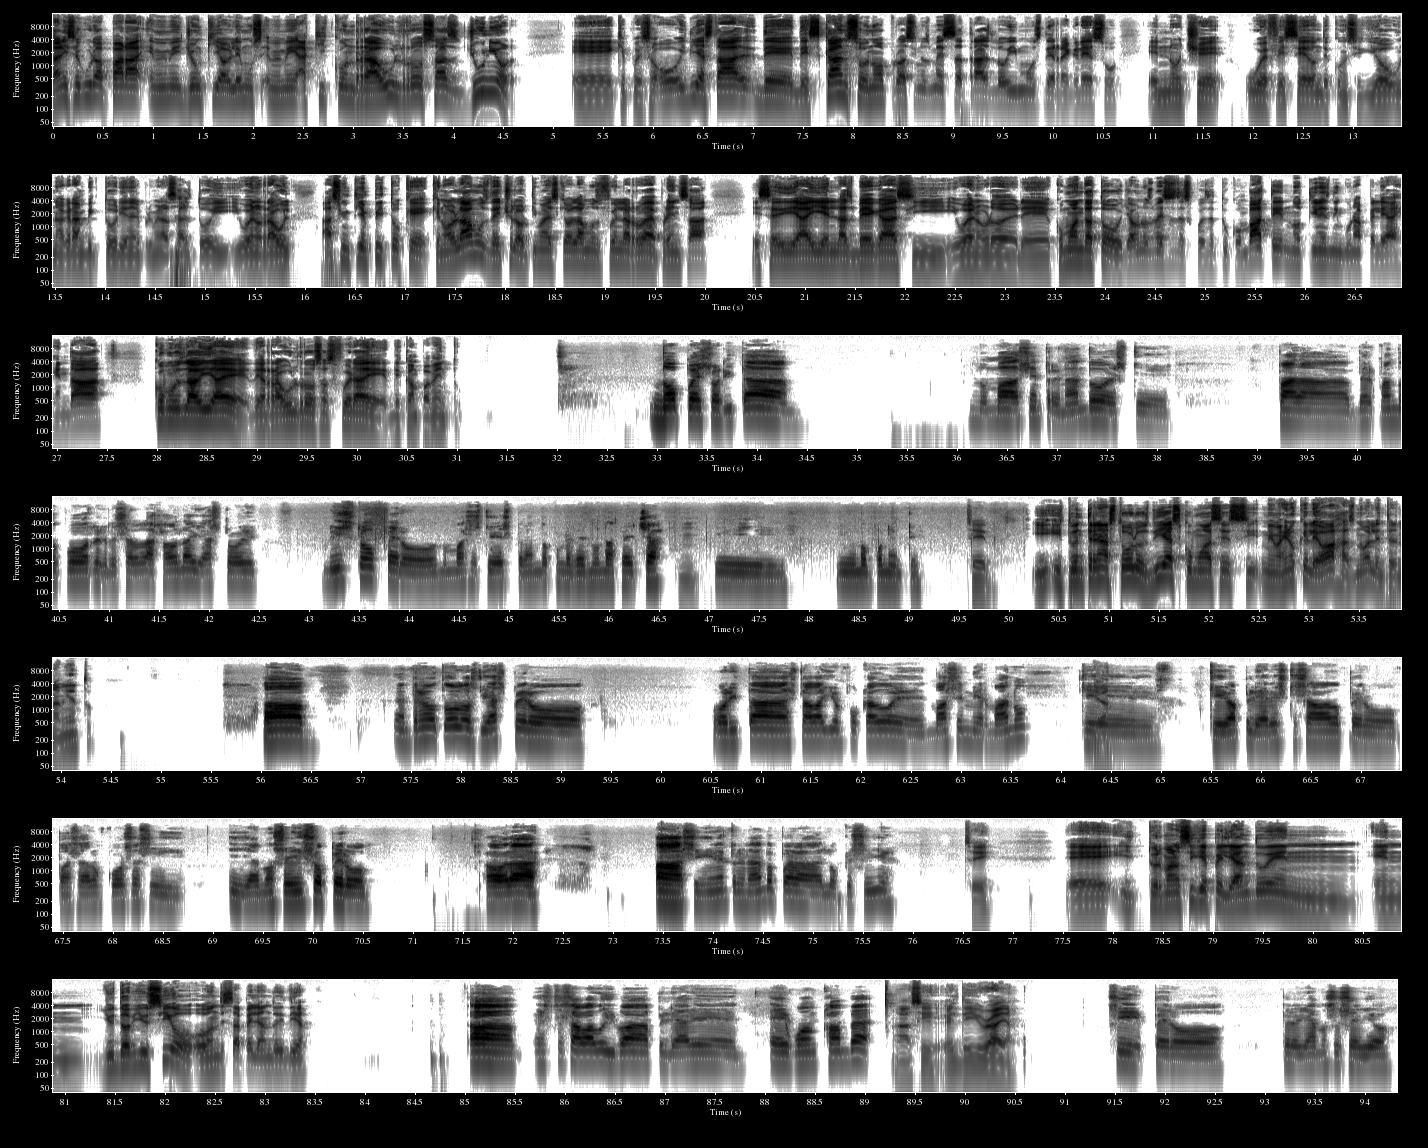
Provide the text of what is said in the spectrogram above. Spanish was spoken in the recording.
Dani Segura para MMA Junkie, hablemos MMA aquí con Raúl Rosas Jr., eh, que pues hoy día está de descanso, ¿no? Pero hace unos meses atrás lo vimos de regreso en noche UFC, donde consiguió una gran victoria en el primer asalto. Y, bueno, Raúl, hace un tiempito que, que, no hablábamos, de hecho la última vez que hablamos fue en la rueda de prensa ese día ahí en Las Vegas. Y, bueno, brother, eh, ¿cómo anda todo? Ya unos meses después de tu combate, no tienes ninguna pelea agendada. ¿Cómo es la vida de, Raúl Rosas fuera de, campamento? No, pues ahorita nomás entrenando, este, para ver cuándo puedo regresar a la jaula. Ya estoy listo, pero nomás estoy esperando que me den una fecha mm. y, un oponente. Sí. ¿Y, ¿Y, tú entrenas todos los días? ¿Cómo haces? Me imagino que le bajas, ¿no? Al entrenamiento. Ah, entreno todos los días, pero ahorita estaba yo enfocado en, más en mi hermano, que, que iba a pelear este sábado, pero pasaron cosas y, ya no se hizo, pero ahora a seguir entrenando para lo que sigue. Sí. Eh, ¿Y tu hermano sigue peleando en, en UWC o, o dónde está peleando hoy día? Ah, este sábado iba a pelear en A1 Combat. Ah, sí, el de Uriah. Sí, pero, pero ya no sucedió.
